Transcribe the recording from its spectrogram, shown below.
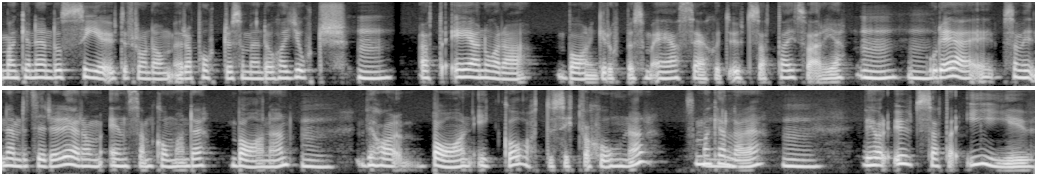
man kan ändå se utifrån de rapporter som ändå har gjorts Mm. att det är några barngrupper som är särskilt utsatta i Sverige. Mm. Mm. Och det är, som vi nämnde tidigare, det är de ensamkommande barnen. Mm. Vi har barn i gatusituationer, som man kallar det. Mm. Vi har utsatta EU,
